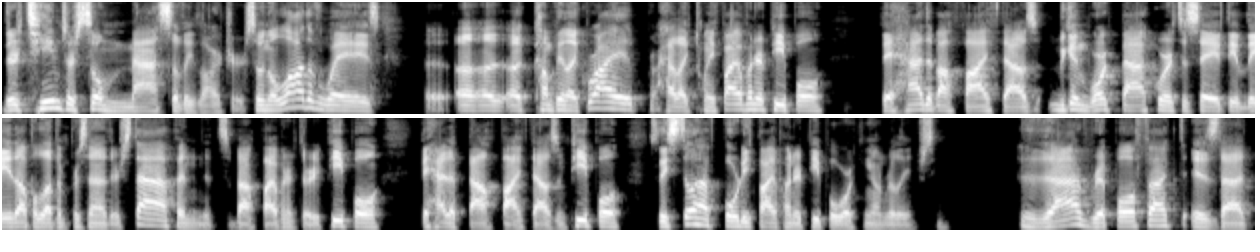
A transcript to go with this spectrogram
their teams are so massively larger so in a lot of ways a, a, company like Riot had like 2,500 people. They had about 5,000. We can work backwards to say if they laid off 11% of their staff and it's about 530 people, they had about 5,000 people. So they still have 4,500 people working on really interesting. That ripple effect is that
